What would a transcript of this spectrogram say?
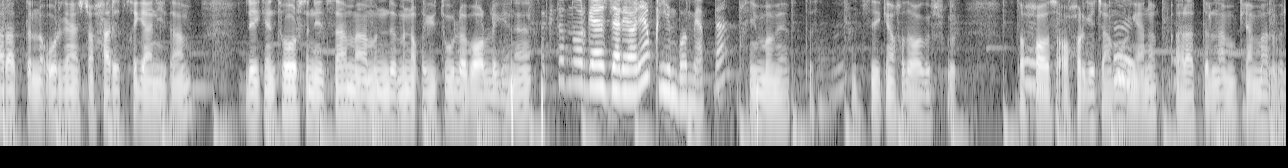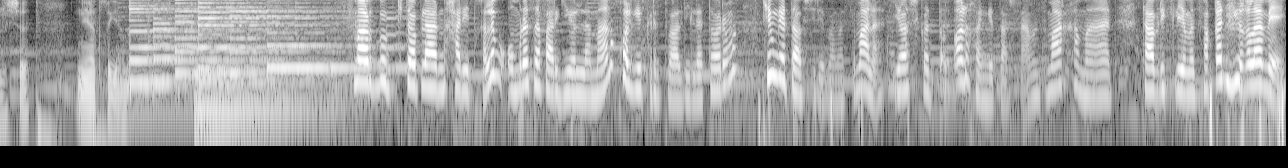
arab tilini o'rganish uchun xarid qilgan edim lekin to'g'risini aytsam man bunda bunaqa yutuqlar borligini kitobni o'rganish jarayoni ham qiyin bo'lmayapti qiyin bo'lmayapti. Sekin xudoga shukur xudo xohlasa oxirigacha o'rganib arab tilini mukammal bilishni niyat qilganman smartbook kitoblarini xarid qilib umra safariga yo'llanmani qo'lga kiritib oldinglar to'g'rimi? Kimga bo'lmasa mana yoshi katta onaxonga topshiramiz. Marhamat. Tabriklaymiz faqat yig'lamang.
